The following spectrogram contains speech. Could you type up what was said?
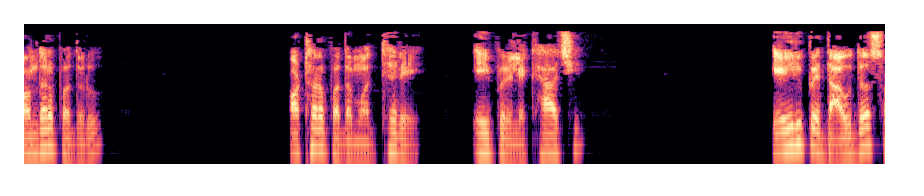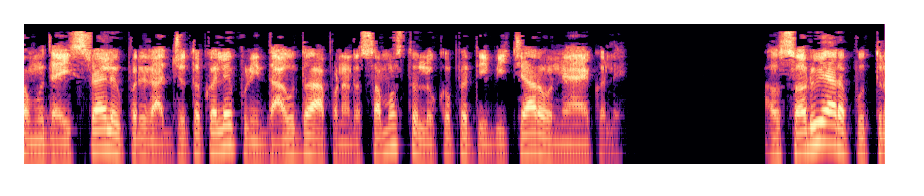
ପନ୍ଦର ପଦରୁ ଅଠର ପଦ ମଧ୍ୟରେ ଏହିପରି ଲେଖା ଅଛି ଏହି ରୂପେ ଦାଉଦ ସମୁଦାୟ ଇସ୍ରାଏଲ୍ ଉପରେ ରାଜତ୍ୱ କଲେ ପୁଣି ଦାଉଦ ଆପଣାର ସମସ୍ତ ଲୋକ ପ୍ରତି ବିଚାର ଓ ନ୍ୟାୟ କଲେ। ଆଉ ସରୁୟାର ପୁତ୍ର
